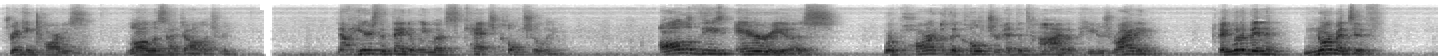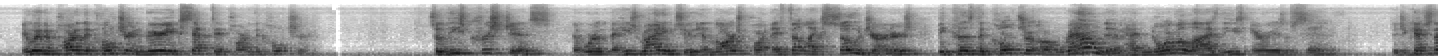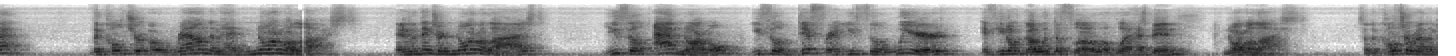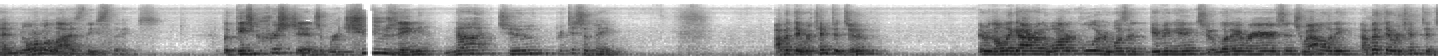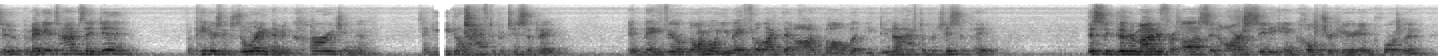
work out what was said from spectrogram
drinking parties, lawless idolatry. Now, here's the thing that we must catch culturally. All of these areas were part of the culture at the time of Peter's writing. They would have been normative. It would have been part of the culture and very accepted part of the culture. So these Christians that, were, that he's writing to, in large part, they felt like sojourners because the culture around them had normalized these areas of sin. Did you catch that? The culture around them had normalized. And when things are normalized, you feel abnormal, you feel different, you feel weird if you don't go with the flow of what has been normalized. So the culture around them had normalized these things. But these Christians were choosing not to participate. I bet they were tempted to. They were the only guy around the water cooler who wasn't giving in to whatever area of sensuality. I bet they were tempted to. And maybe at times they did. But Peter's exhorting them, encouraging them, saying, You don't have to participate. It may feel normal. You may feel like the oddball, but you do not have to participate. This is a good reminder for us in our city and culture here in Portland.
